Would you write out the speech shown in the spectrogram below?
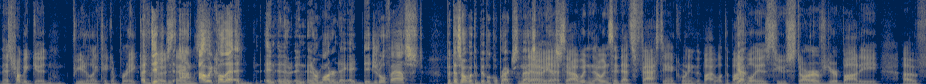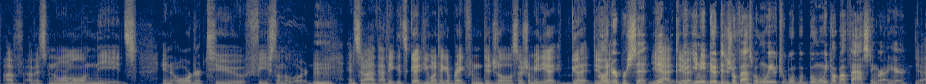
that's probably good for you to like take a break a from dig- those I, things. I would call that a, in, in, in, our modern day a digital fast, but that's not what the biblical practice of fasting no, yeah. is. So I wouldn't, I wouldn't say that's fasting according to the Bible. The Yeah. Bible is to starve your body of of of its normal needs in order to feast on the Lord. Mm-hmm. And so I, I think it's good. You want to take a break from digital social media? Good, do it. Hundred percent. Yeah, do it. You need to do a digital fast, but when we but when we talk about fasting right here, Yeah.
